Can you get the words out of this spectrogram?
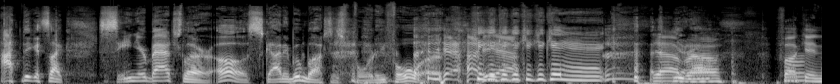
I think it's like senior bachelor. Oh, Scotty Boombox is 44. Yeah, You bro. know? Fucking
